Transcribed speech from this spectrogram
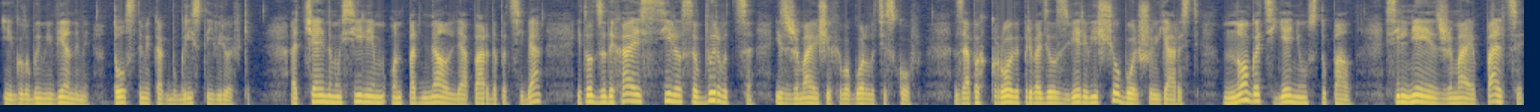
и голубыми венами, толстыми, как бугристые веревки. Отчаянным усилием он подмял леопарда под себя, и тот, задыхаясь, силился вырваться из сжимающих его горло тисков. Запах крови приводил зверя в еще большую ярость, но Готье не уступал, сильнее сжимая пальцы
